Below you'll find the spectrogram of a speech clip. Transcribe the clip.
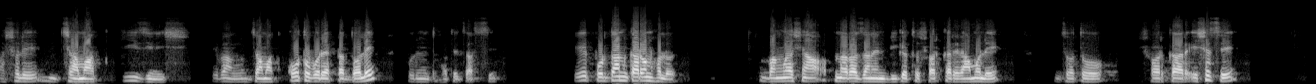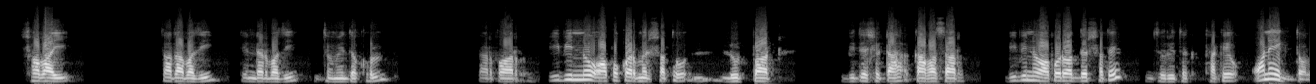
আসলে জামাত কি জিনিস এবং জামাত কত বড় একটা দলে পরিণত হতে যাচ্ছে? এর প্রধান কারণ হলো, বাংলাদেশে আপনারা জানেন বিগত সরকারের আমলে যত সরকার এসেছে, সবাই চাঁদাবাজি, টেন্ডারবাজি, জমি দখল, তারপর বিভিন্ন অপকর্মের সাথে লুটপাট, বিদেশে পাচার বিভিন্ন অপরাধের সাথে জড়িত থাকে অনেক দল।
